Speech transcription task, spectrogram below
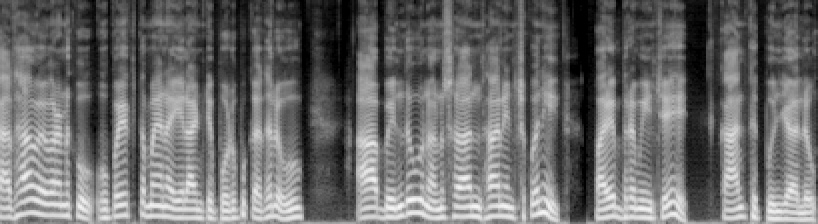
కథా వివరణకు ఉపయుక్తమైన ఇలాంటి పొడుపు కథలు ఆ బిందువును అనుసంధానించుకొని పరిభ్రమించే కాంతి పుంజాలు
